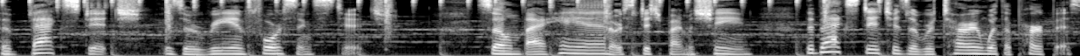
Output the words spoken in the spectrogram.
The back stitch is a reinforcing stitch. Sewn by hand or stitched by machine, the back stitch is a return with a purpose.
